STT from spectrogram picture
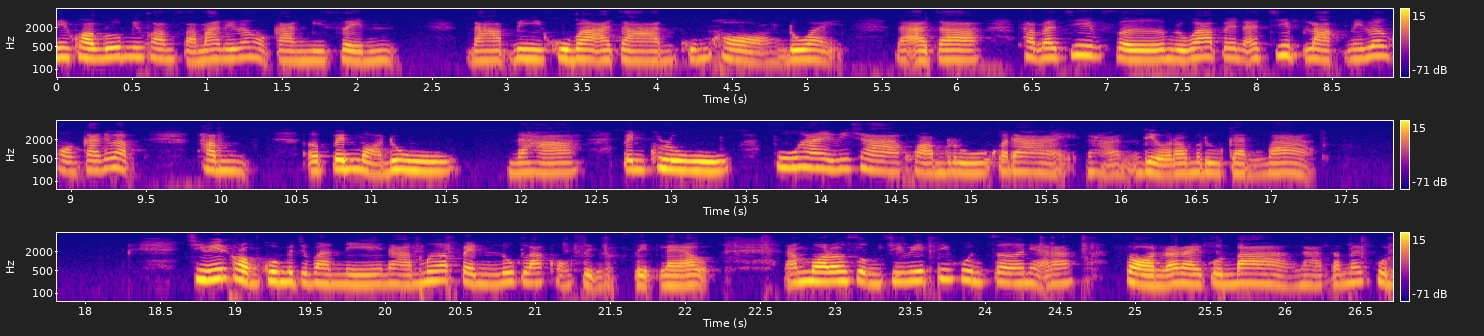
มีความรู้มีความสามารถในเรื่องของการมีเซนส์นะคะมีครูบาอาจารย์คุ้มครองด้วยนะอาจจะทำอาชีพเสริมหรือว่าเป็นอาชีพหลักในเรื่องของการที่แบบทำเเป็นหมอดูนะคะเป็นครูผู้ให้วิชาความรู้ก็ได้นะคะเดี๋ยวเรามาดูกันว่า ชีวิตของคุณปัจจุบันนี้นะเมื่อเป็นลูกรักของสิ่งศักดิ์สิทธิ์แล้วนะมรสุมชีวิตที่คุณเจอเนี่ยนะสอนอะไรคุณบ้างนะทำให้คุณ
